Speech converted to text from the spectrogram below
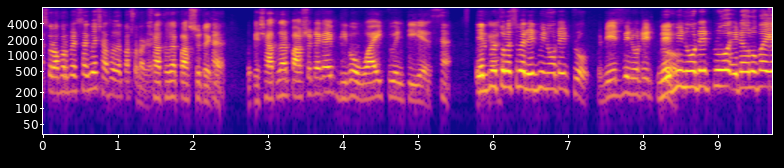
আজকের অফার প্রাইস থাকবে সাত হাজার পাঁচশো টাকা সাত হাজার পাঁচশো টাকা হ্যাঁ। ওকে সাত হাজার পাঁচশো টাকায় ভিভো ওয়াই টোয়েন্টি এস হ্যাঁ। এরপরে চলে আসছে ভাই Redmi Note eight pro Redmi Note eight Redmi Note eight pro এটা হলো ভাই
